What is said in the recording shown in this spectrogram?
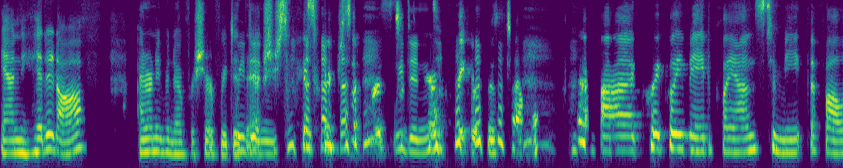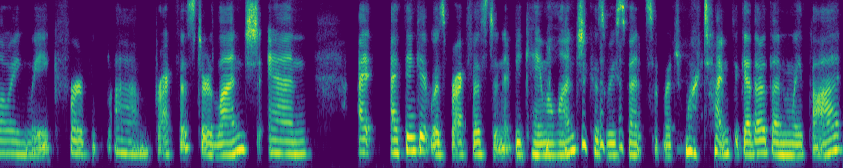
and hit it off. I don't even know for sure if we did we the didn't. exercise. we, we didn't. uh, quickly made plans to meet the following week for um, breakfast or lunch. And I, I think it was breakfast and it became a lunch because we spent so much more time together than we thought.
